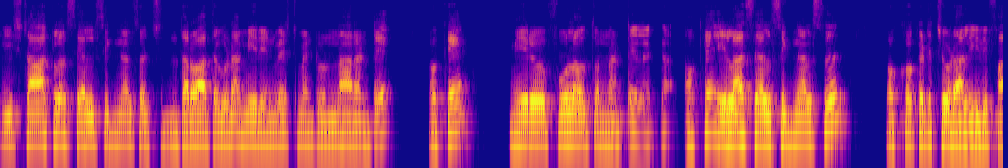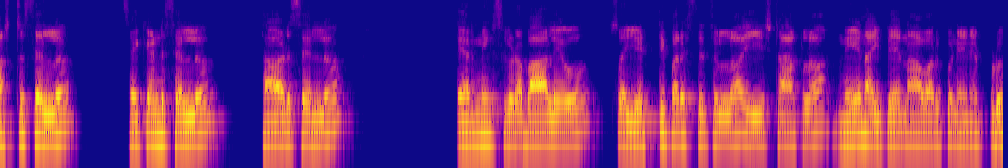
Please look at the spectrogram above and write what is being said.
ఈ స్టాక్లో సెల్ సిగ్నల్స్ వచ్చిన తర్వాత కూడా మీరు ఇన్వెస్ట్మెంట్ ఉన్నారంటే ఓకే మీరు ఫూల్ అవుతున్నట్టే లెక్క ఓకే. ఇలా సెల్ సిగ్నల్స్ ఒక్కొక్కటి చూడాలి. ఇది first sell second sell third sell earnings కూడా బాగాలేవు. సో ఎట్టి పరిస్థితుల్లో ఈ స్టాక్లో నేనైతే నా వరకు నేను ఎప్పుడు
